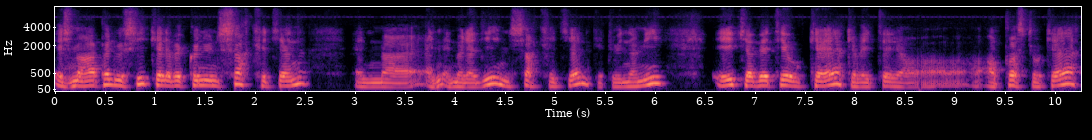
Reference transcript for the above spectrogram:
Et je me rappelle aussi qu'elle avait connu une sœur chrétienne, elle, elle, me l'a dit, une sœur chrétienne qui était une amie, et qui avait été au Caire, qui avait été en, poste au Caire,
